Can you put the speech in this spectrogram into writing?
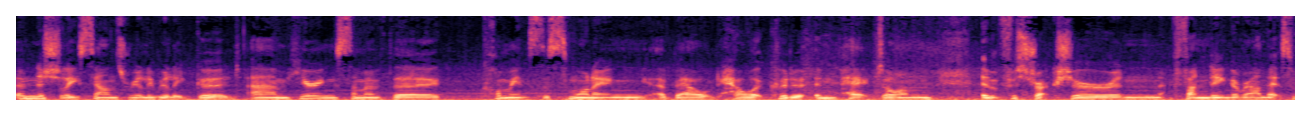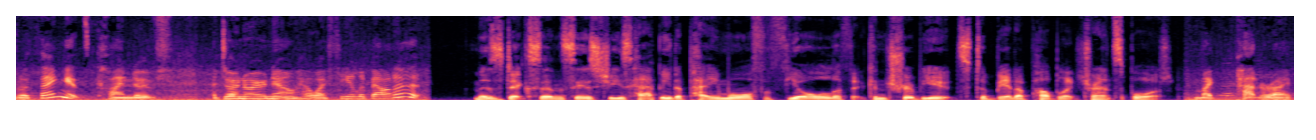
initially sounds really, really good. Um, hearing some of the comments this morning about how it could impact on infrastructure and funding around that sort of thing, it's kind of, I don't know now how I feel about it. Ms Dixon says she's happy to pay more for fuel if it contributes to better public transport. My partner and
